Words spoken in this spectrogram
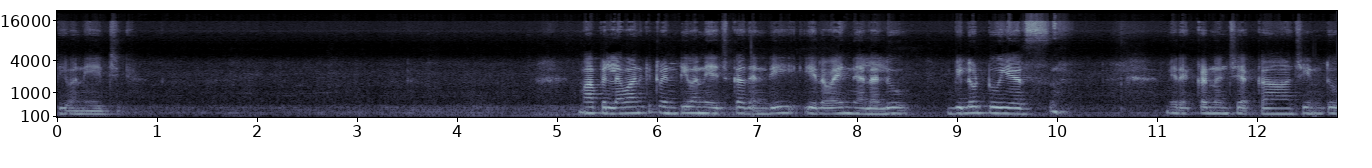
ట్వంటీ వన్ ఏజ్ మా పిల్లవానికి ట్వంటీ వన్ ఏజ్ కదండి ఇరవై నెలలు బిలో టూ ఇయర్స్ మీరు ఎక్కడి నుంచి అక్క? చింటూ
